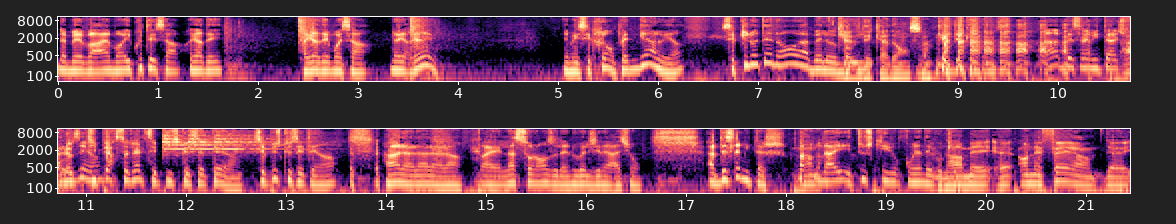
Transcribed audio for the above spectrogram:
Non mais vraiment, écoutez ça, regardez. Regardez-moi ça. Non, mais regardez. Non, mais il s'est cru en pleine guerre, lui. Hein. C'est culotté, non, Abel Quelle Bowie décadence. Quelle décadence. Hein, baisse la mitage, ah, faut le oser, petit hein. personnel, c'est plus ce que c'était. hein. C'est plus ce que c'était. Hein. Ah là là là là. Ouais, l'insolence de la nouvelle génération. Abdeslam. Papendaï et tout ce qui- qu'on vient d'évoquer. Non, mais euh, en effet, euh,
